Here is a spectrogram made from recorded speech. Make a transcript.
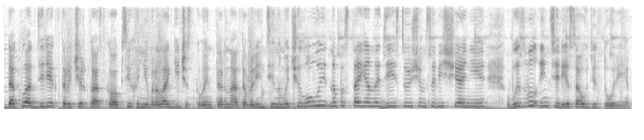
Доклад директора Черкасского психоневрологического интерната Валентины Мочеловой на постоянно действующем совещании вызвал интерес аудитории.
